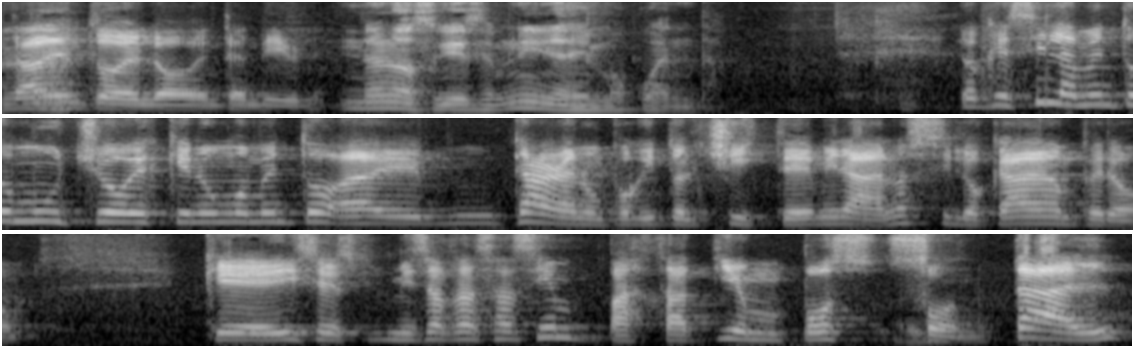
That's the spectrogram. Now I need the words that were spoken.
no, dentro de lo entendible. No nos hubiesen ni nos dimos cuenta. Lo que sí lamento mucho es que en un momento eh, cagan un poquito el chiste. Mirá, no sé si lo cagan, pero que dices, mis pasatiem- pasatiempos son tal,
